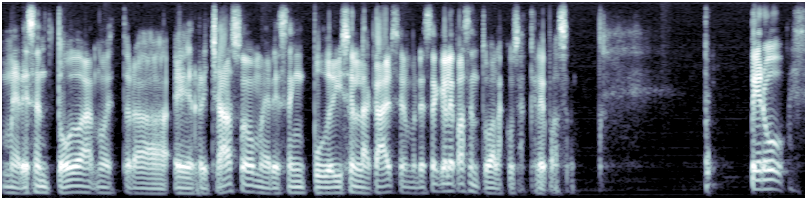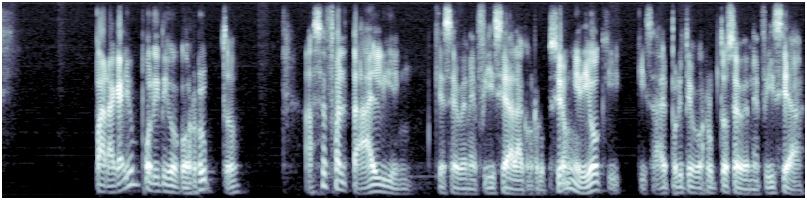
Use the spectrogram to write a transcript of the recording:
merecen toda nuestra eh, rechazo, merecen pudrirse en la cárcel, merecen que le pasen todas las cosas que le pasan. Pero para que haya un político corrupto, hace falta alguien que se beneficie de la corrupción. Y digo que quizás el político corrupto se beneficia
